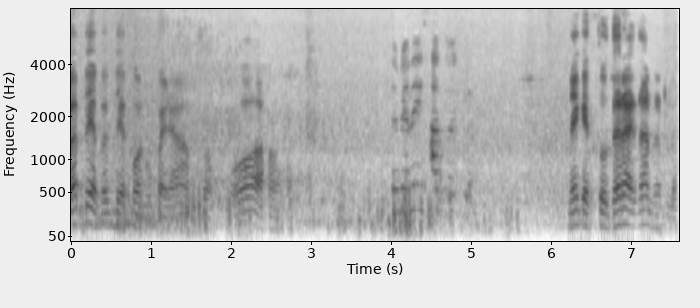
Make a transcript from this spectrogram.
બબ્બે બબ્બે ફોન ઉપાડ્યા આમ તો. ઓહો. મેં કે તું ધરાય જા ને એટલે.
